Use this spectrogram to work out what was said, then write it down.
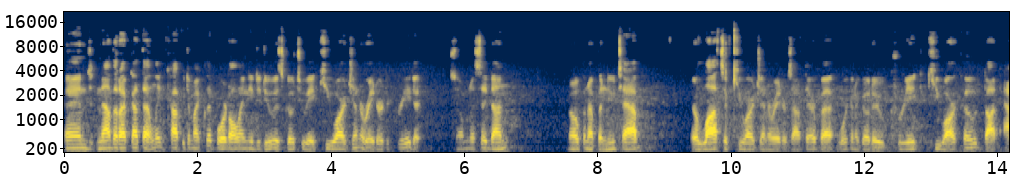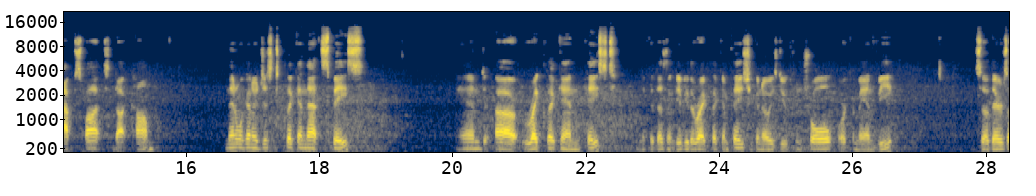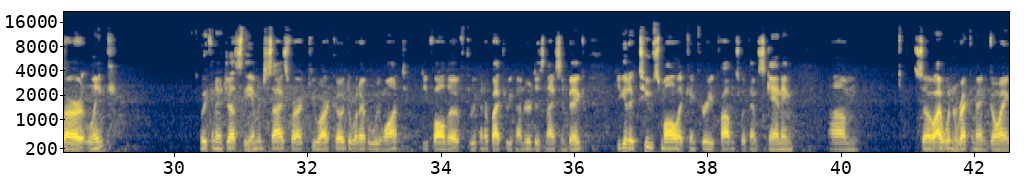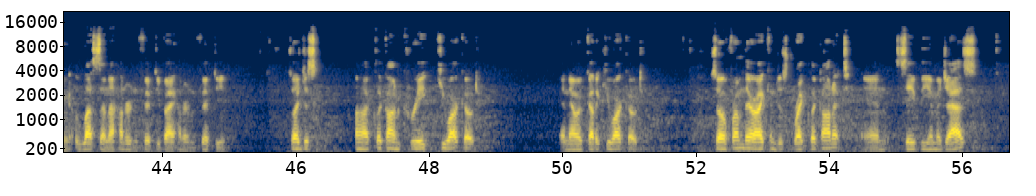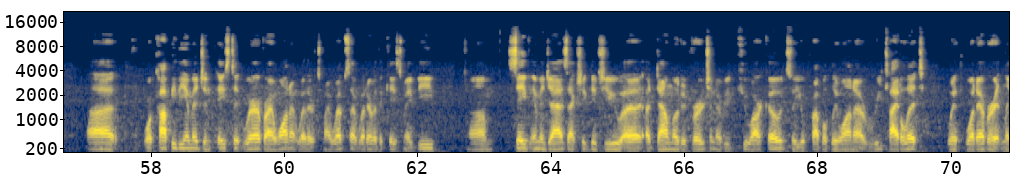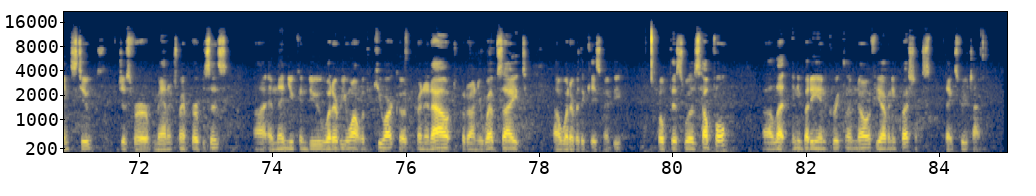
And now that I've got that link copied to my clipboard, all I need to do is go to a QR generator to create it. So I'm going to say done. I'm going to open up a new tab. There are lots of QR generators out there, but we're going to go to createqrcode.appspot.com. And then we're going to just click in that space and uh, right click and paste. If it doesn't give you the right click and paste, you can always do Control or Command V. So there's our link. We can adjust the image size for our QR code to whatever we want. Default of 300 by 300 is nice and big. If you get it too small, it can create problems with them scanning. Um, so I wouldn't recommend going less than 150 by 150. So I just uh, click on Create QR Code and now we've got a QR code. So from there I can just right click on it and save the image as uh, or copy the image and paste it wherever I want it, whether it's my website, whatever the case may be. Um, save image as actually gives you a, a, downloaded version of your QR code, so you'll probably want to retitle it with whatever it links to, just for management purposes. Uh, and then you can do whatever you want with the QR code. Print it out, put it on your website, uh, whatever the case may be. Hope this was helpful. Uh, let anybody in curriculum know if you have any questions. Thanks for your time.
